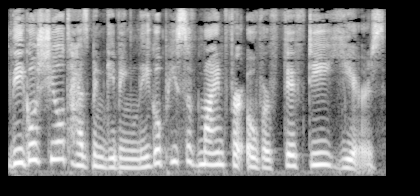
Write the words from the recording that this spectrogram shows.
Legal Shield has been giving legal peace of mind for over 50 years.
